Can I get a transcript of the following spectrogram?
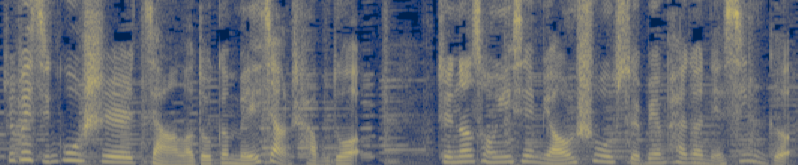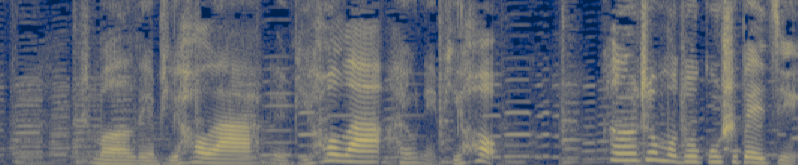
这背景故事讲了都跟没讲差不多，只能从一些描述随便判断点性格，什么脸皮厚啦、脸皮厚啦，还有脸皮厚。看了这么多故事背景，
